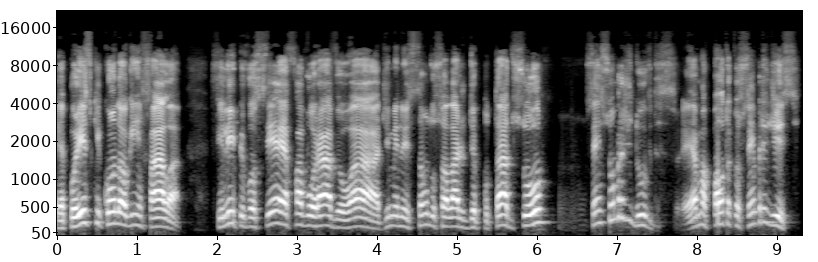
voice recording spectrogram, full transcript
É por isso que quando alguém fala, Felipe, você é favorável à diminuição do salário do deputado? Sou, sem sombra de dúvidas. É uma pauta que eu sempre disse.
